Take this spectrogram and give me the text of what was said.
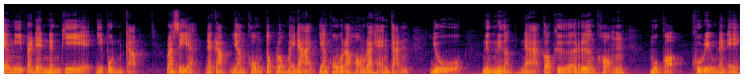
ยังมีประเด็นหนึ่งที่ญี่ปุ่นกับรัสเซียนะครับยังคงตกลงไม่ได้ ยังคงระหองระแหงกันอยู่หนึ่งเนืองนะฮะก็คือเรื่องของหมู่เกาะ คูริลนั่นเอง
